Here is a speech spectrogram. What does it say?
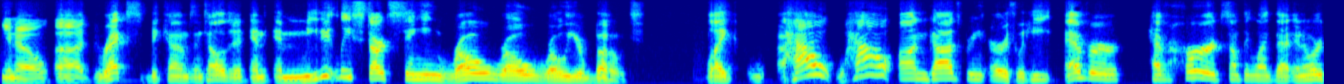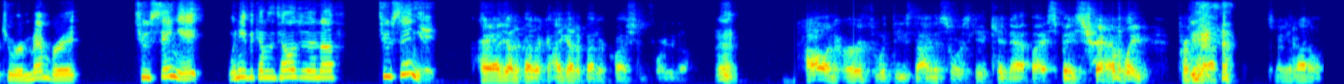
you know uh rex becomes intelligent and immediately starts singing row row row your boat. Like how how on god's green earth would he ever have heard something like that in order to remember it to sing it when he becomes intelligent enough to sing it Hey, I got a better I got a better question for you though. Hmm. How on earth would these dinosaurs get kidnapped by a space traveling professor Jay Leno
